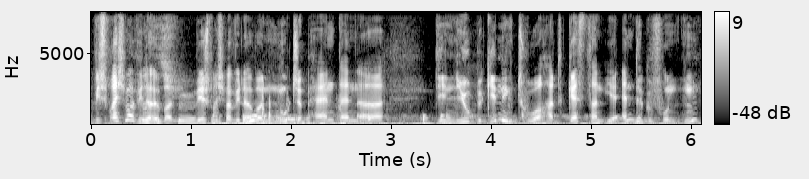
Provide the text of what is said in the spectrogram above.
wir sprechen mal wieder über, schön. wir sprechen mal wieder über New Japan, denn äh, die New Beginning Tour hat gestern ihr Ende gefunden.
